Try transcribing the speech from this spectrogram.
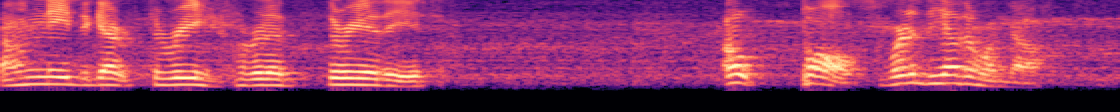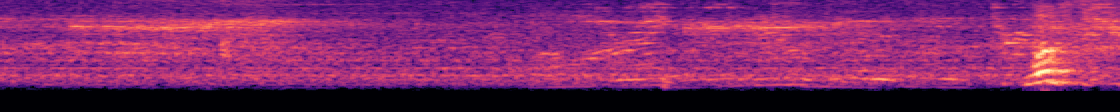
Gonna need to get three rid of three of these. Oh, balls. Where did the other one go? Whoops.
